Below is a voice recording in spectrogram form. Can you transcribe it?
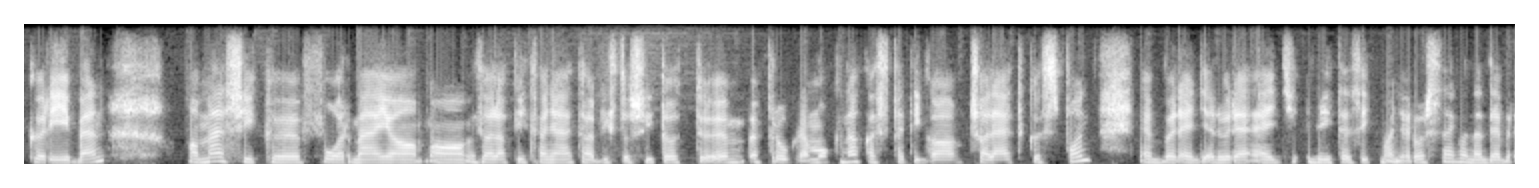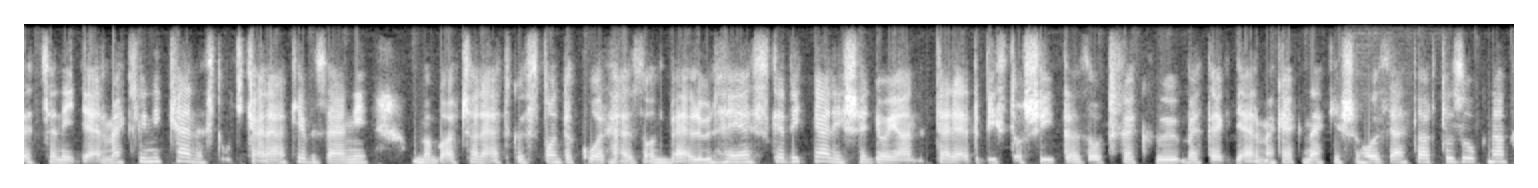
körében A másik formája az alapítvány által biztosított programoknak, az pedig a családközpont. Ebből egyelőre egy létezik Magyarországon, a Debreceni Gyermekklinikán. Ezt úgy kell elképzelni, hogy maga a családközpont a kórházon belül helyezkedik el, és egy olyan teret biztosít az ott fekvő beteg gyermekeknek és a hozzátartozóknak,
